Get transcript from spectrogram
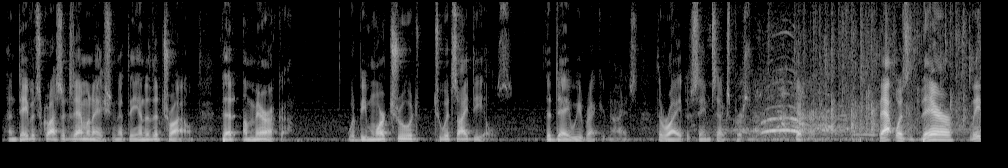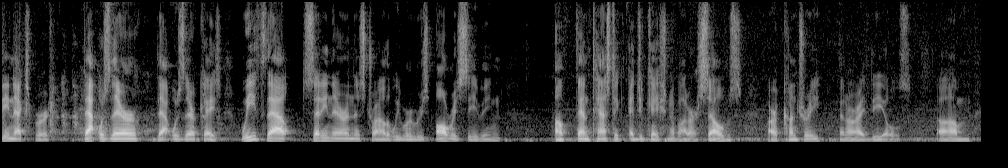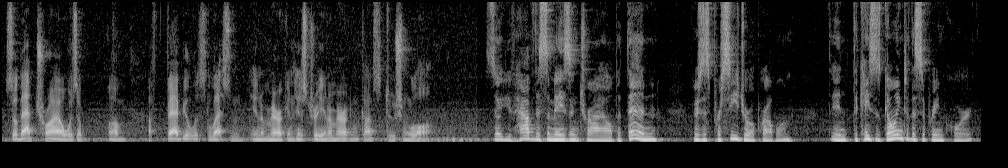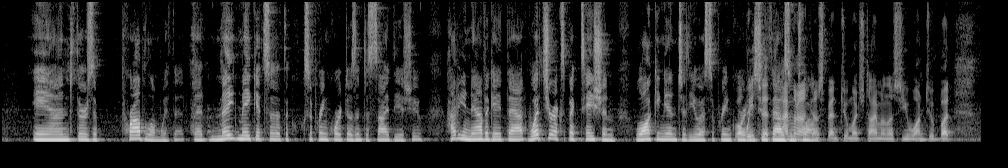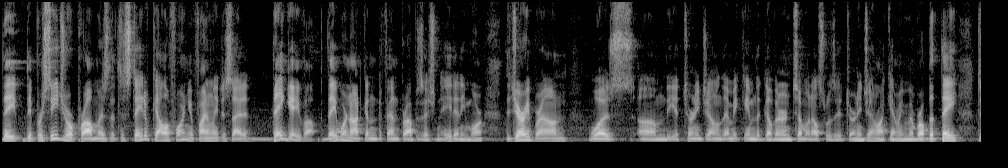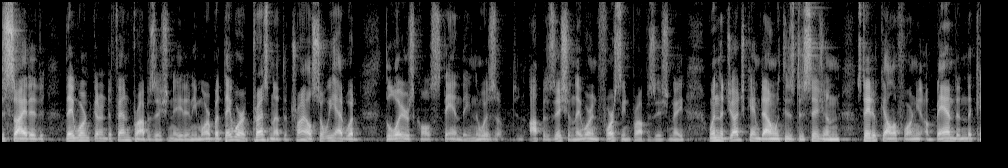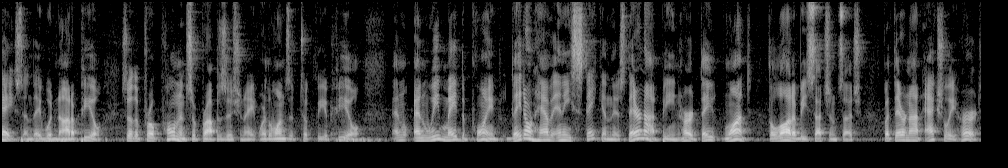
on David's cross examination at the end of the trial that America would be more true to its ideals the day we recognize the right of same sex persons. That was their leading expert that was their, that was their case. We felt, sitting there in this trial, that we were re- all receiving a fantastic education about ourselves, our country, and our ideals. Um, so that trial was a, um, a fabulous lesson in American history and American constitutional law. So you have this amazing trial, but then there's this procedural problem. In the case is going to the Supreme Court, and there's a problem with it that may make it so that the Supreme Court doesn't decide the issue? How do you navigate that? What's your expectation walking into the U.S. Supreme Court well, we in said, 2012? I'm not going to spend too much time unless you want to, but the, the procedural problem is that the state of California finally decided they gave up. They were not going to defend Proposition 8 anymore. The Jerry Brown was um, the attorney general, then became the governor, and someone else was the attorney general. I can't remember. But they decided they weren't going to defend Proposition 8 anymore, but they were present at the trial. So we had what the lawyers call standing. There was opposition. They were enforcing Proposition 8. When the judge came down with his decision, state of California abandoned the case and they would not appeal. So the proponents of Proposition 8 were the ones that took the appeal. And, and we made the point they don't have any stake in this. They're not being hurt. They want the law to be such and such, but they're not actually hurt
